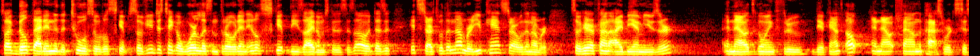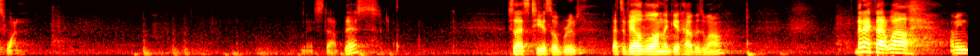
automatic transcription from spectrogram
So I've built that into the tool so it'll skip. So if you just take a word list and throw it in, it'll skip these items because it says, oh, it does it, it starts with a number. You can't start with a number. So here I found IBM user, and now it's going through the accounts. Oh, and now it found the password sys1. Let's stop this. So that's TSO Brute. That's available on the GitHub as well. Then I thought, well, I mean,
